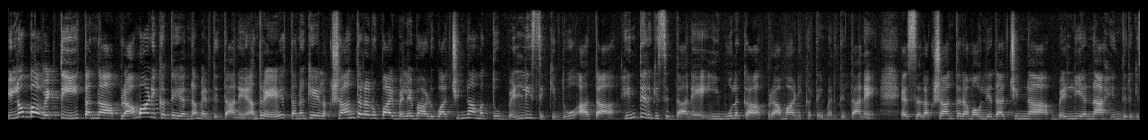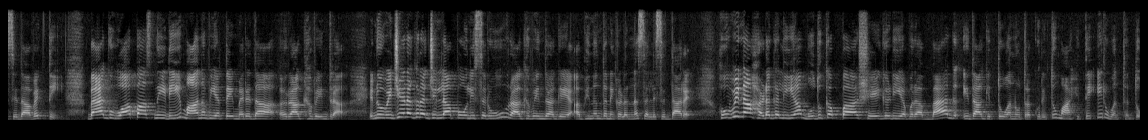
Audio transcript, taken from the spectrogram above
ಇಲ್ಲೊಬ್ಬ ವ್ಯಕ್ತಿ ತನ್ನ ಪ್ರಾಮಾಣಿಕತೆಯನ್ನ ಮೆರೆದಿದ್ದಾನೆ. ಅಂದ್ರೆ ತನಗೆ ಲಕ್ಷಾಂತರ ರೂಪಾಯಿ ಬೆಲೆ ಬಾಳುವ ಚಿನ್ನ ಮತ್ತು ಬೆಳ್ಳಿ ಸಿಕ್ಕಿದ್ದು ಆತ ಹಿಂತಿರುಗಿಸಿದ್ದಾನೆ. ಈ ಮೂಲಕ ಪ್ರಾಮಾಣಿಕತೆ ಮೆರೆದಿದ್ದಾನೆ. ಎಸ್ ಲಕ್ಷಾಂತರ ಮೌಲ್ಯದ ಚಿನ್ನ, ಬೆಳ್ಳಿಯನ್ನ ಹಿಂದಿರುಗಿಸಿದ ವ್ಯಕ್ತಿ ಬ್ಯಾಗ್ ವಾಪಸ್ ನೀಡಿ ಮಾನವೀಯತೆ ಮೆರೆದ ರಾಘವೇಂದ್ರ. ಇನ್ನು ವಿಜಯನಗರ ಜಿಲ್ಲಾ ಪೊಲೀಸರು ರಾಘವೇಂದ್ರಗೆ ಅಭಿನಂದನೆಗಳನ್ನು ಸಲ್ಲಿಸಿದ್ದಾರೆ. ಹೂವಿನ ಹಡಗಲಿಯ ಮುದುಕಪ್ಪ ಶೇಗಡಿ ಅವರ ಬ್ಯಾಗ್ ಇದಾಗಿತ್ತು ಅನ್ನೋದರ ಕುರಿತು ಮಾಹಿತಿ ಇರುವಂಥದ್ದು.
